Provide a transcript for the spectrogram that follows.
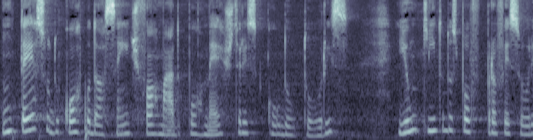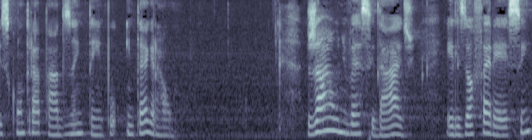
um terço do corpo docente formado por mestres ou doutores e um quinto dos professores contratados em tempo integral. Já a universidade, eles oferecem,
